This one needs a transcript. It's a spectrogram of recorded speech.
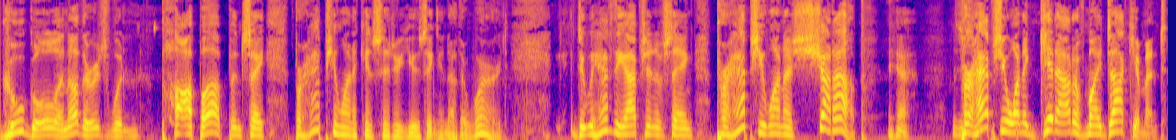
Google and others would pop up and say, perhaps you want to consider using another word. Do we have the option of saying, perhaps you want to shut up? Yeah. Perhaps you want to get out of my document.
